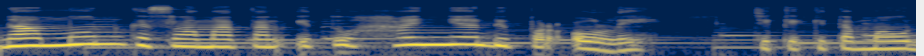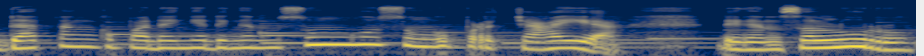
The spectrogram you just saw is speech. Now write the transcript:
Namun keselamatan itu hanya diperoleh jika kita mau datang kepadanya dengan sungguh-sungguh percaya dengan seluruh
